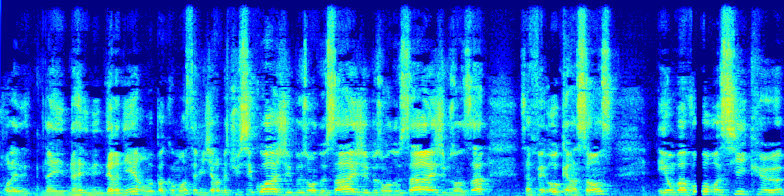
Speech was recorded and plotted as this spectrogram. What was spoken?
pour l'année dernière. On ne va pas commencer à me dire, mais tu sais quoi, j'ai besoin de ça, et j'ai besoin de ça, et j'ai besoin de ça. Ça fait aucun sens. Et on va voir aussi que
